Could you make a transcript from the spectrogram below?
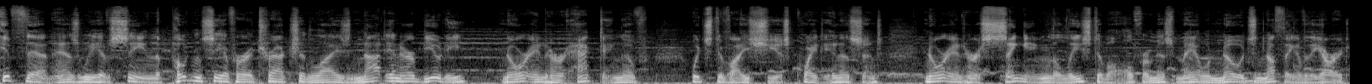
If then, as we have seen, the potency of her attraction lies not in her beauty, nor in her acting, of which device she is quite innocent, nor in her singing the least of all, for Miss Mayo knows nothing of the art,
